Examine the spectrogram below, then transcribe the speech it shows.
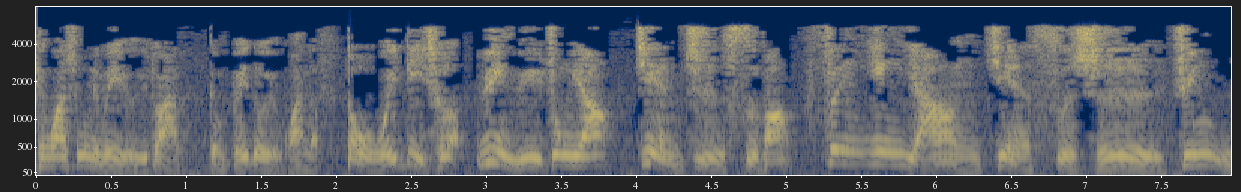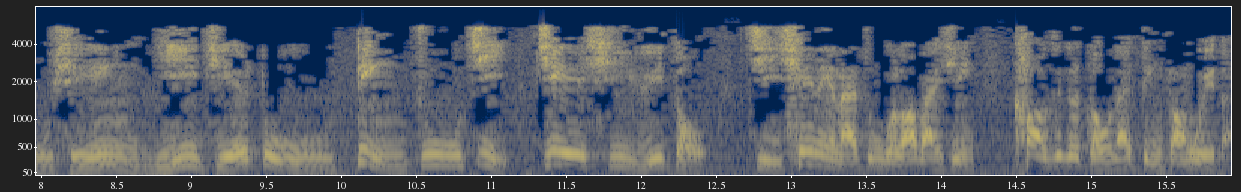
天官书里面有一段跟北斗有关的：斗为地车，运于中央，建至四方，分阴阳，见四时，均五行，宜节度，定诸纪，皆息于斗。几千年来，中国老百姓靠这个斗来定方位的、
